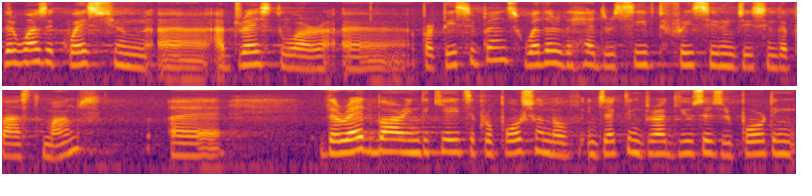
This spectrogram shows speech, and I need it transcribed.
there was a question uh, addressed to our uh, participants whether they had received free syringes in the past month. The red bar indicates a proportion of injecting drug users reporting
